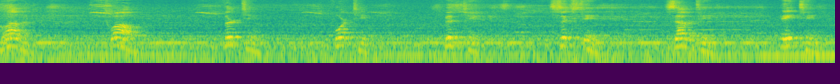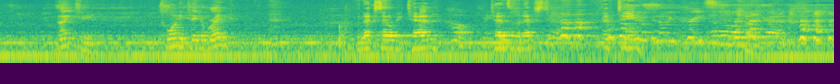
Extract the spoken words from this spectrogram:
eleven, twelve, thirteen. 14, 15, 16, 17, 18, 19, 20. Take a break. The next set will be 10. Oh, thank 10 to the next 15. you. We're gonna increase.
